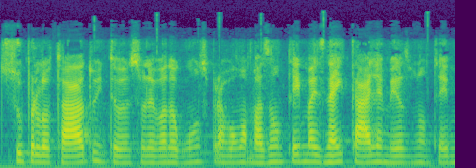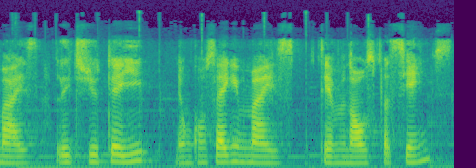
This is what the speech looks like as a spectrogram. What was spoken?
super lotado, então eles estão levando alguns para Roma, mas não tem mais na Itália mesmo, não tem mais leitos de UTI, não conseguem mais ter novos pacientes.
